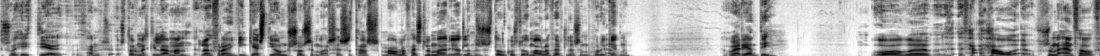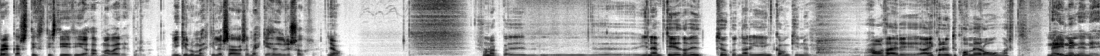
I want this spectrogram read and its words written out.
Svo hitti ég þann stórmerkilega mann lögfræðingin Gest Jónsson sem var að hans málafæslumaður í öllum þessum stórkostlu málaferlu sem fór í gegnum. Verjandi. Og þa- þá svona ennþá frekar styrtist í því að þarna væri einhver mikil og merkileg saga sem ekki hefði verið sögð. Já. Svona, uh, ég nefndi þetta viðtökurnar í inganginum. Hafa það er að einhverju liti komið þér óvart? Nei, nei, nei, nei.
